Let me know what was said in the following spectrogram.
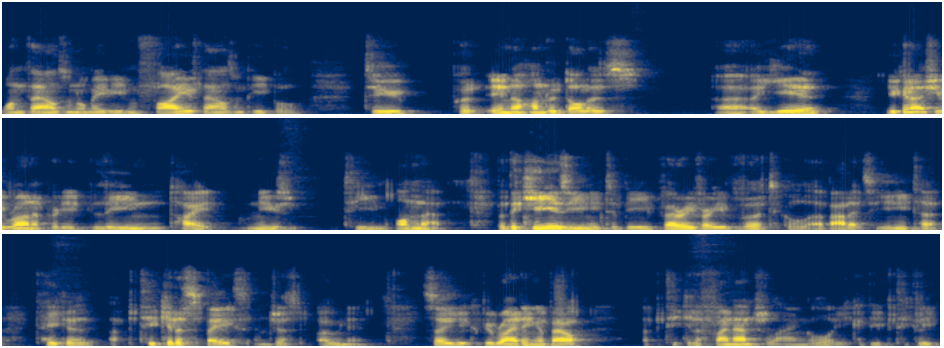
1,000 or maybe even 5,000 people to put in $100 uh, a year, you can actually run a pretty lean, tight news team on that. But the key is you need to be very, very vertical about it. So you need to take a, a particular space and just own it. So you could be writing about a particular financial angle, or you could be particularly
